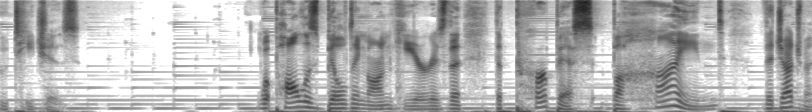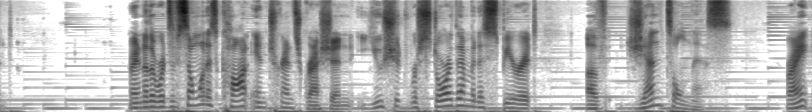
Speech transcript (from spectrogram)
who teaches. What Paul is building on here is the, the purpose behind the judgment. Right? In other words, if someone is caught in transgression, you should restore them in a spirit of gentleness, right?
